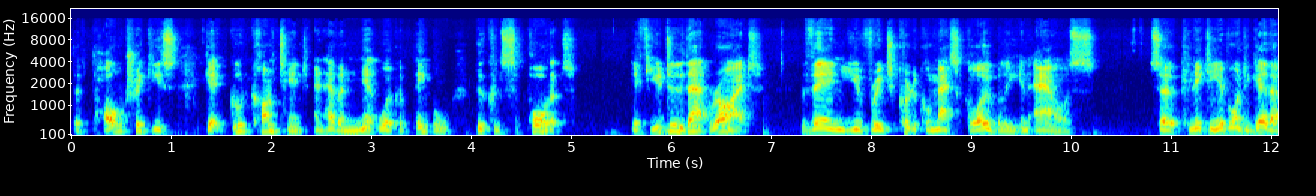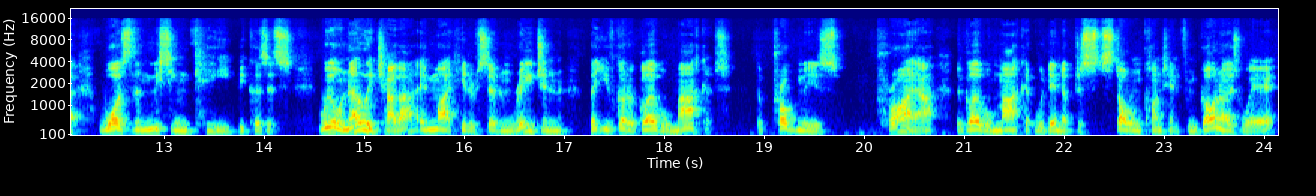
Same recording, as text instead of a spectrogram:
The whole trick is get good content and have a network of people who can support it. If you do that right, then you've reached critical mass globally in hours. So connecting everyone together was the missing key because it's we all know each other. It might hit a certain region, but you've got a global market. The problem is prior, the global market would end up just stolen content from God knows where.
